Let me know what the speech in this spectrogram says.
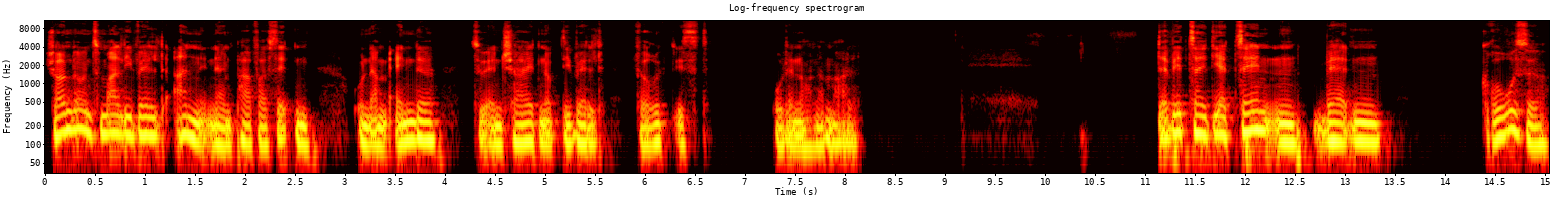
Schauen wir uns mal die Welt an in ein paar Facetten und am Ende zu entscheiden, ob die Welt verrückt ist oder noch normal. Da wird seit Jahrzehnten werden große,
